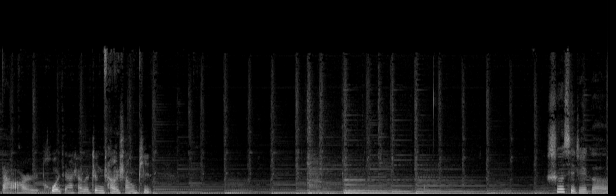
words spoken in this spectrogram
大二货架上的正常商品。说起这个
